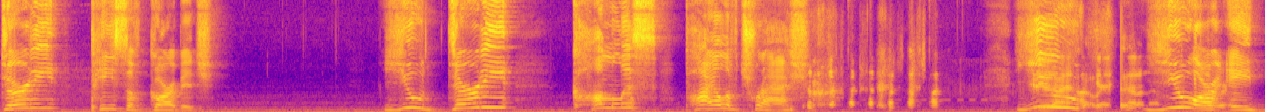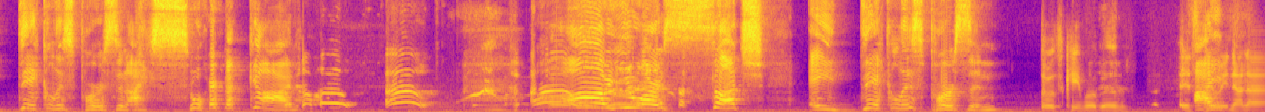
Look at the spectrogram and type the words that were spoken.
dirty piece of garbage. You dirty, cumless pile of trash. you, Okay, I don't know. you are a dickless person. I swear to God. Oh, Oh! Oh! Oh, you are such a dickless person. So it's chemo then. It's I- Nui. No, no.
